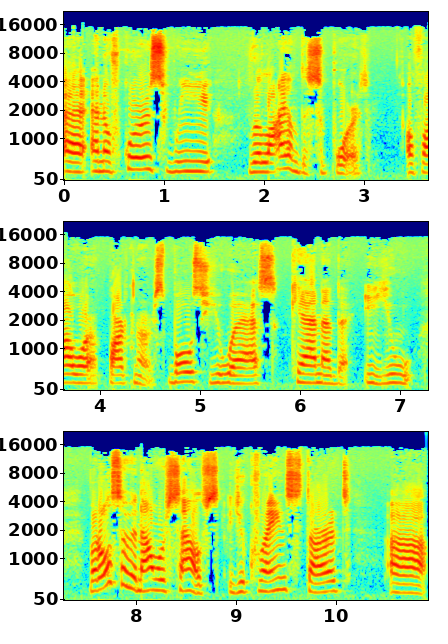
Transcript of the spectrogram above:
Uh, and of course, we rely on the support of our partners, both US, Canada, EU, but also in ourselves. Ukraine start uh,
